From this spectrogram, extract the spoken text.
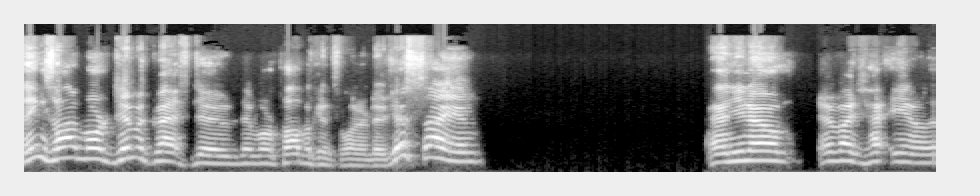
Things a lot more Democrats do than Republicans want to do. Just saying. And you know, everybody's, you know,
